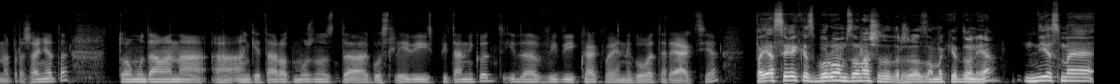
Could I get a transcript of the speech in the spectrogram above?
на прашањата. Тоа му дава на анкетарот можност да го следи испитаникот и да види каква е неговата реакција. Па јас сега ќе зборувам за нашата држава, за Македонија. Ние сме,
